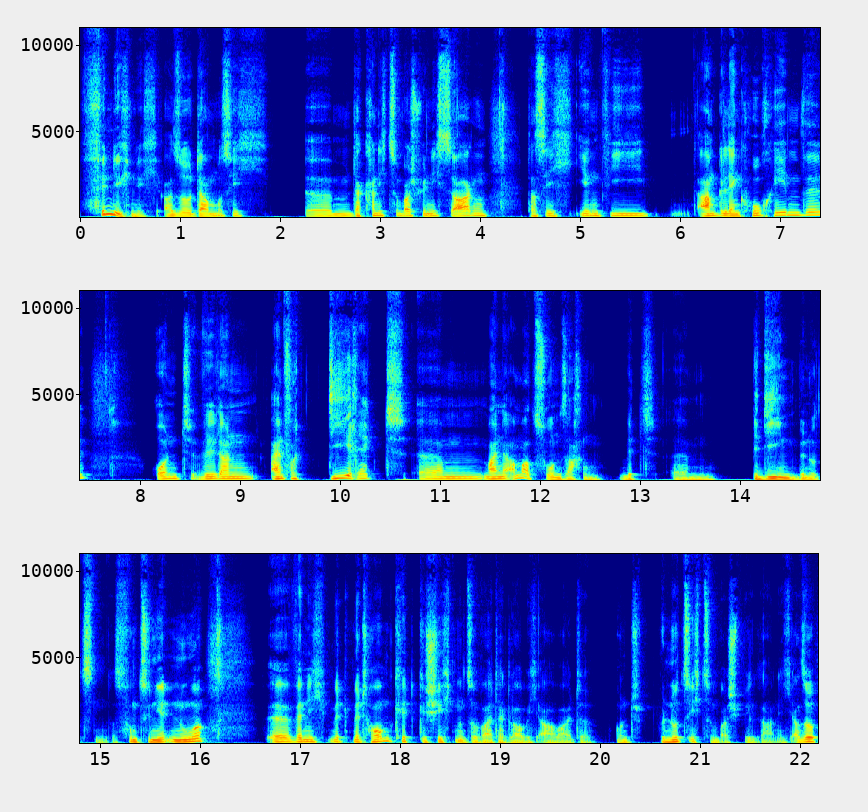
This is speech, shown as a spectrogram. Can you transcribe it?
Finde ich nicht. Also da muss ich, ähm, da kann ich zum Beispiel nicht sagen, dass ich irgendwie Armgelenk hochheben will und will dann einfach direkt ähm, meine Amazon-Sachen mit ähm, bedienen, benutzen. Das funktioniert nur, äh, wenn ich mit, mit HomeKit-Geschichten und so weiter, glaube ich, arbeite. Und benutze ich zum Beispiel gar nicht. Also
